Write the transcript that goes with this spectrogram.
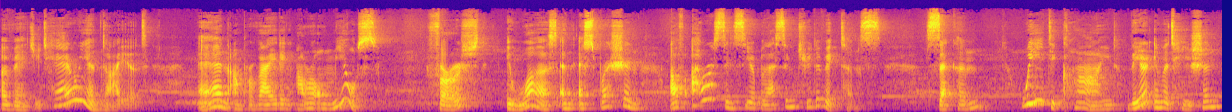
a vegetarian diet and on providing our own meals. First, it was an expression of our sincere blessing to the victims. Second, we declined their invitation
